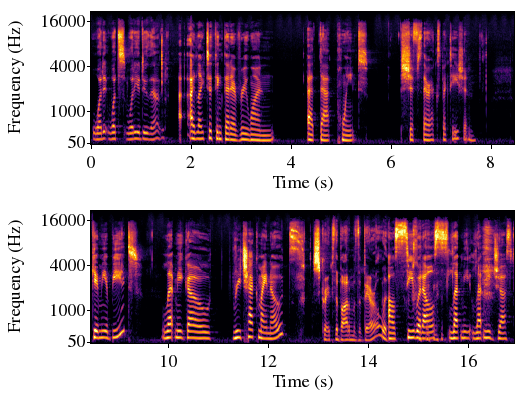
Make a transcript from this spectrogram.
What what's what do you do then? I like to think that everyone at that point shifts their expectation. Give me a beat, let me go recheck my notes. Scrape the bottom of the barrel and... i'll see what else. Let me let me just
